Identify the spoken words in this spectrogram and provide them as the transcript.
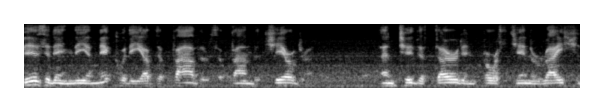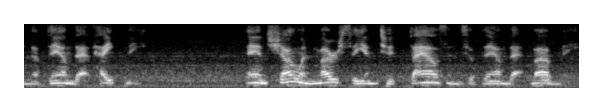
visiting the iniquity of the fathers upon the children, unto the third and fourth generation of them that hate me, and showing mercy unto thousands of them that love me,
